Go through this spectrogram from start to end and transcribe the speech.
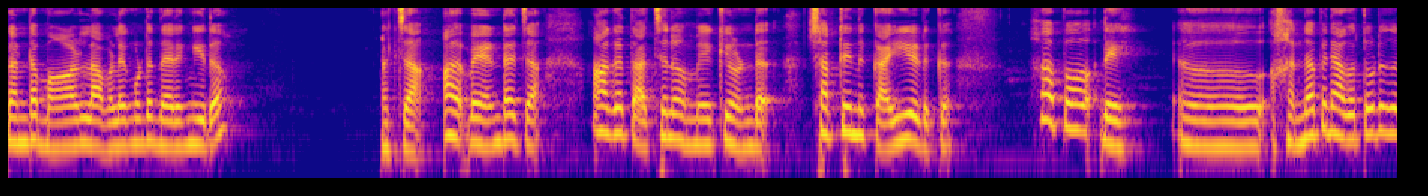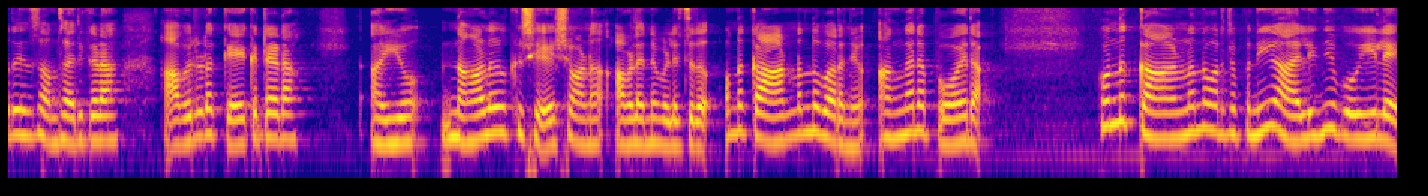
കണ്ട മാളിൽ അവളെ കൊണ്ട് നിരങ്ങിയത്? അച്ഛാ ആ വേണ്ട അച്ഛാ. അകത്ത് അച്ഛനും അമ്മയൊക്കെ ഉണ്ട്. ഷർട്ടിൽ നിന്ന് കൈയെടുക്ക്. അപ്പോൾ ദേ എന്നാൽ പിന്നെ അകത്തോട്ട് കയറി സംസാരിക്കടാ. അവരോട് കേൾക്കട്ടേടാ അയ്യോ നാളുകൾക്ക് ശേഷമാണ് അവൾ എന്നെ വിളിച്ചത്. ഒന്ന് കാണണമെന്ന് പറഞ്ഞു. അങ്ങനെ പോയതാ. ഒന്ന് കാണണമെന്ന് പറഞ്ഞപ്പോൾ നീ അലിഞ്ഞു പോയില്ലേ?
